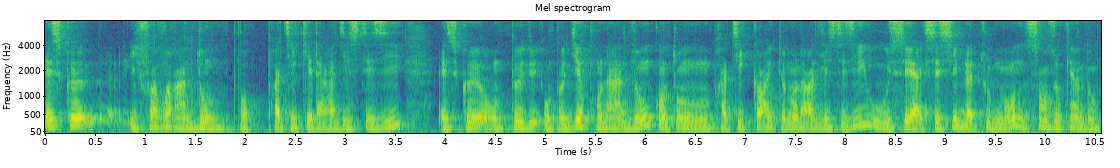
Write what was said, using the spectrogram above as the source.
est-ce qu'il faut avoir un don pour pratiquer la radiesthésie? Est-ce qu'on peut, on peut dire qu'on a un don quand on pratique correctement la radiesthésie ou c'est accessible à tout le monde sans aucun don?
